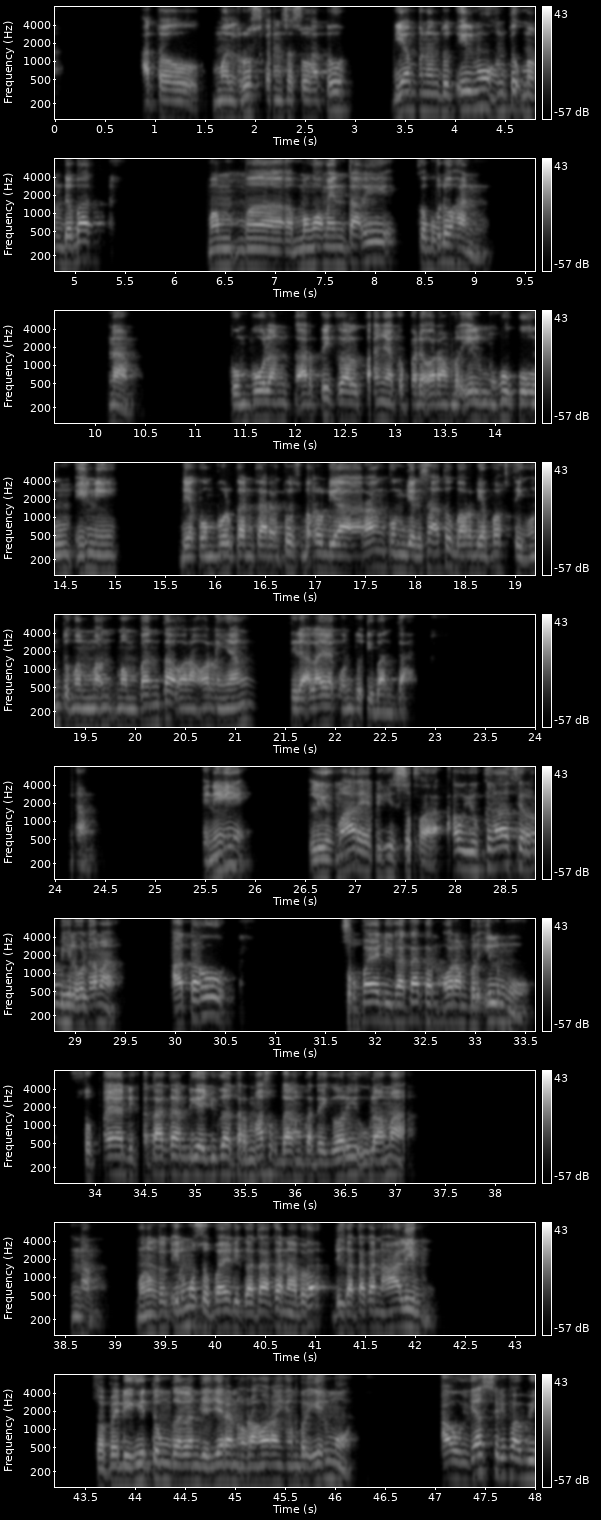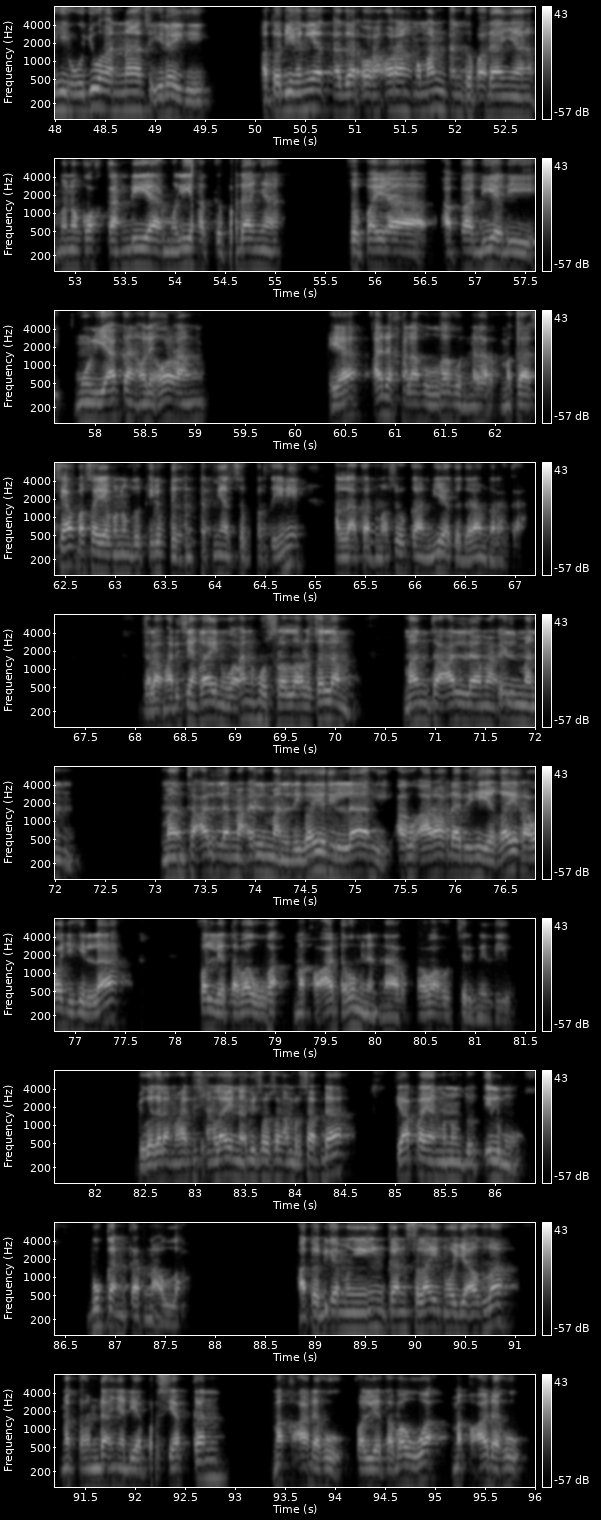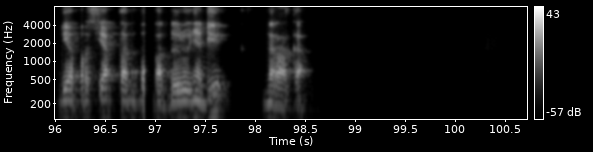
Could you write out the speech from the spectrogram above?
atau meluruskan sesuatu, dia menuntut ilmu untuk mendebat, mengomentari kebodohan. Nah, kumpulan artikel tanya kepada orang berilmu hukum ini, dia kumpulkan kartus baru dia rangkum jadi satu baru dia posting untuk membantah orang-orang yang tidak layak untuk dibantah. Nah, ini lima bihi sufa au yukatsir bihil ulama atau supaya dikatakan orang berilmu supaya dikatakan dia juga termasuk dalam kategori ulama. 6. Menuntut ilmu supaya dikatakan apa? Dikatakan alim. Supaya dihitung dalam jajaran orang-orang yang berilmu. Au yasrifa bihi wujuhan nasi ilaihi. Atau dia niat agar orang-orang memandang kepadanya, menokohkan dia, melihat kepadanya, supaya apa dia dimuliakan oleh orang ya ada khalahullahu nar. Maka siapa saya menuntut ilmu dengan niat seperti ini Allah akan masukkan dia ke dalam neraka. Dalam hadis yang lain wa anhu sallallahu alaihi wasallam man ta'allama ilman man ta'allama ilman li ghairillahi aw arada bihi ghaira wajhillah falyatabawwa maq'adahu minan nar. Rawahu tirmidzi juga dalam hadis yang lain Nabi SAW bersabda Siapa yang menuntut ilmu? Bukan karena Allah. Atau dia menginginkan selain wajah Allah, maka hendaknya dia persiapkan maq'adahu. Falyatabawwa maq'adahu. Dia persiapkan tempat duduknya di neraka.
